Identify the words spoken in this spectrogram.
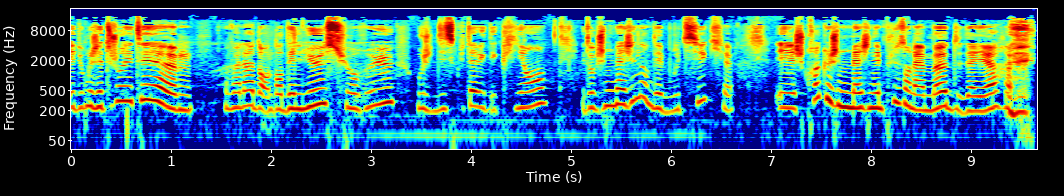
Et donc, j'ai toujours été euh, voilà, dans, des lieux sur rue où je discutais avec des clients. Et donc, je m'imagine dans des boutiques. Et je crois que je m'imaginais plus dans la mode, d'ailleurs,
